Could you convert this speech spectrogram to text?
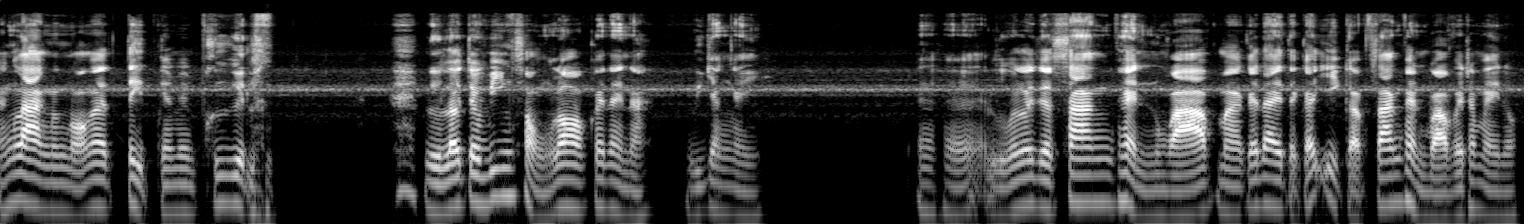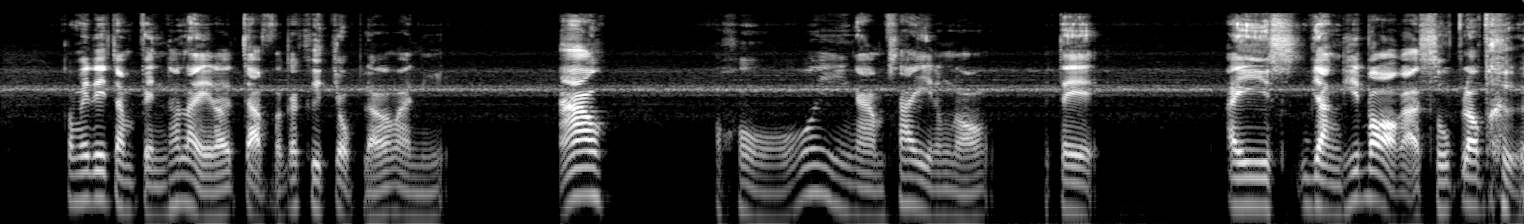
ข้างล่างน้องๆอะติดกันเป็นพืช หรือเราจะวิ่งสองรอบก็ได้นะ หรือยังไง ออฮะหรือว่าเราจะสร้างแผ่นวาร์ปมาก็ได้ แต่ก็อีกกับสร้างแผ่นวาร์ปไว้ทำไมเนาะก็ไม่ได้จำเป็นเท่าไหร่เราจับมันก็คือจบแล้วประมาณนี้อ้าวโอ้โหงามไส้น้องๆเต้ไออย่างที่บอกอะซุปเราเผลอ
